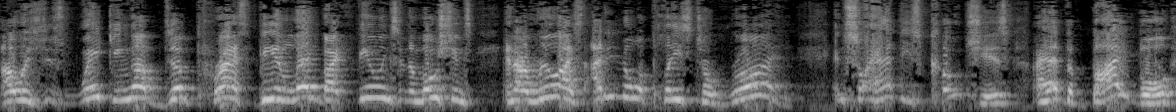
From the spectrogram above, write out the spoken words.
I was just waking up depressed, being led by feelings and emotions, and I realized I didn't know what place to run. And so I had these coaches, I had the Bible,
